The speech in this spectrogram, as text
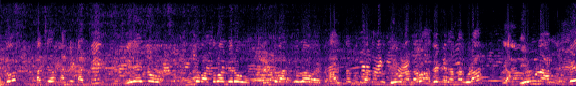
ఉందో ఖచ్చితంగా అన్ని కట్టి ఏదైతే ముందు వరుసలో మీరు రెండు వరుసలో ఇంతకుముందు గతంలో దేవుడు అన్నారో అదే విధంగా కూడా దేవుళ్ళు అనుకుంటే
